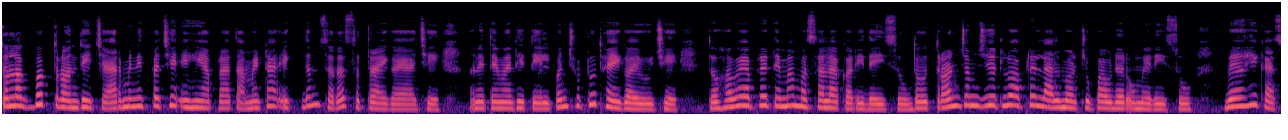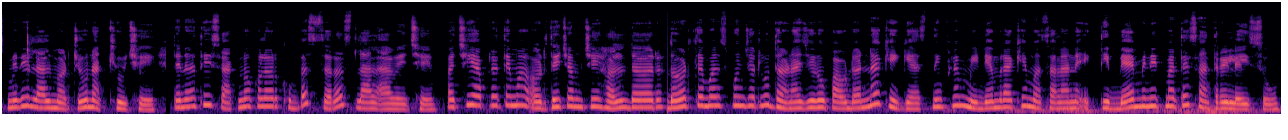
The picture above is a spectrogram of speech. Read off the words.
તો લગભગ ત્રણથી ચાર મિનિટ પછી અહીં આપણા ટામેટાં એકદમ સરસ સતરાઈ ગયા છે અને તેમાંથી તેલ પણ છૂટું થઈ ગયું છે. તો હવે આપણે તેમાં મસાલા કરી દઈશું. તો ત્રણ ચમચી જેટલું આપણે લાલ મરચું પાવડર ઉમેરીશું. મેં અહીં કાશ્મીરી લાલ મરચું નાખ્યું છે. તેનાથી શાકનો કલર ખૂબ જ સરસ લાલ આવે છે. પછી આપણે તેમાં અડધી ચમચી હળદર, દોઢ ટેબલ સ્પૂન જેટલું ધાણા જીરું પાવડર નાખી ગેસની ફ્લેમ મીડિયમ રાખી મસાલાને એકથી બે મિનિટ માટે સાંતરી લઈશું.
